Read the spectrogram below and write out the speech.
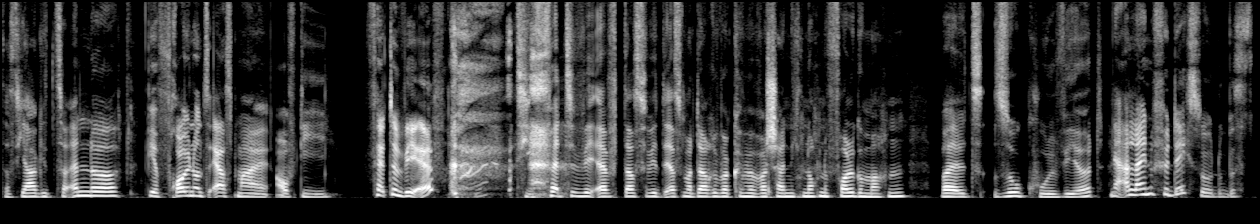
das Jahr geht zu Ende. Wir freuen uns erstmal auf die fette WF. Die fette WF, das wird erstmal darüber können wir wahrscheinlich noch eine Folge machen weil es so cool wird. Ja, alleine für dich so. Du bist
